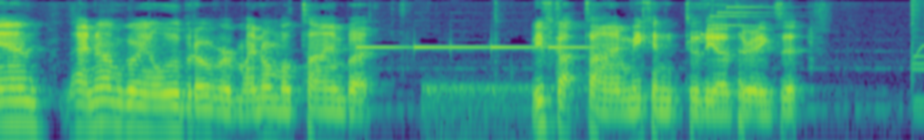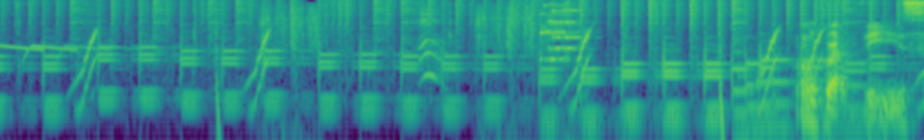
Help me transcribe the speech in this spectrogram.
And I know I'm going a little bit over my normal time, but we've got time. We can do the other exit. I'll grab these.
